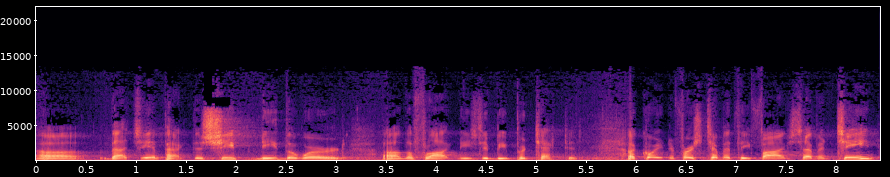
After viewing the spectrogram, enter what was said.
uh, that's the impact. The sheep need the word. Uh, the flock needs to be protected. According to 1 Timothy 5:17,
